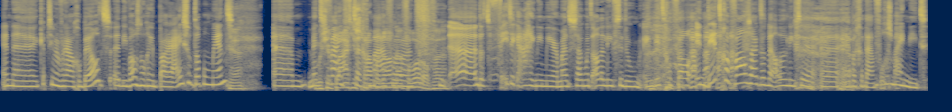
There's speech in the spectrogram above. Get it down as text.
En uh, ik heb die mevrouw gebeld. Die was nog in Parijs op dat moment. ja. Um, met Moest je een plaatje 50 schrappen dan daarvoor? Of, uh? Uh, dat weet ik eigenlijk niet meer, maar dat zou ik met alle liefde doen. In dit geval, in dit geval zou ik dat met alle liefde uh, hebben gedaan. Volgens mij niet.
